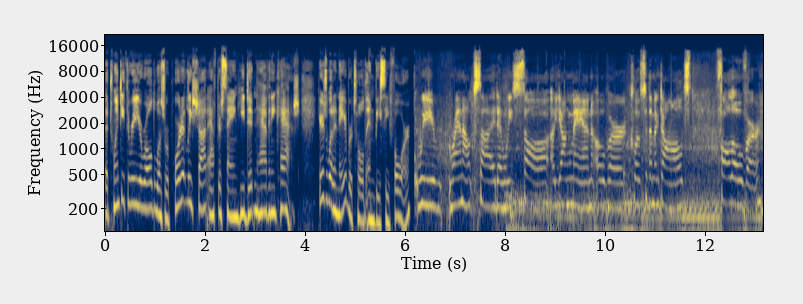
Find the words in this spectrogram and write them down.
The 23-year-old was reportedly shot after saying he didn't have any cash. Here's what a neighbor told NBC4. We ran outside and we saw a young man over close to the McDonald's fall over.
